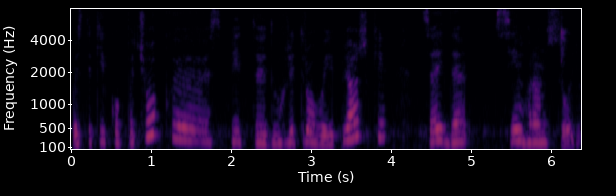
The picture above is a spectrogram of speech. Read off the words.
ось такий копачок е, з-під 2-літрової пляшки, це йде 7 грам солі.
